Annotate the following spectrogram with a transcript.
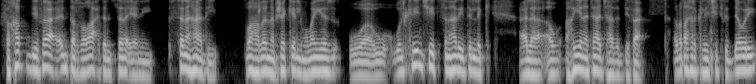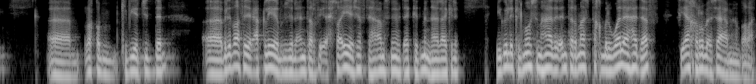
فخط دفاع إنتر صراحة السنة يعني السنة هذه ظهر لنا بشكل مميز وال clean sheet السنة هذه يدلك على أو هي نتاج هذا الدفاع. 14 clean sheet في الدوري رقم كبير جدا. آه، بالإضافة إلى العقلية الموجودة الانتر في إحصائية شفتها أمس ماني متأكد منها لكن يقول لك الموسم هذا الإنتر ما استقبل ولا هدف في آخر ربع ساعة من المباراة.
